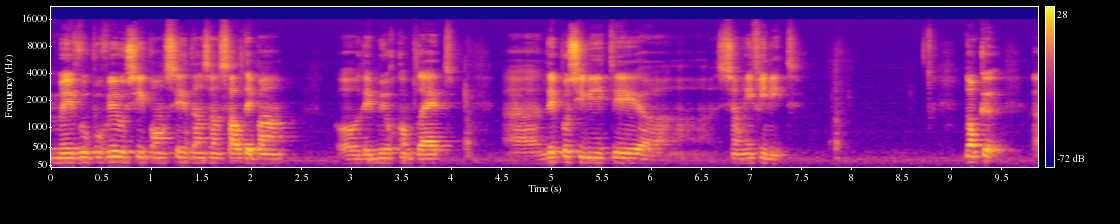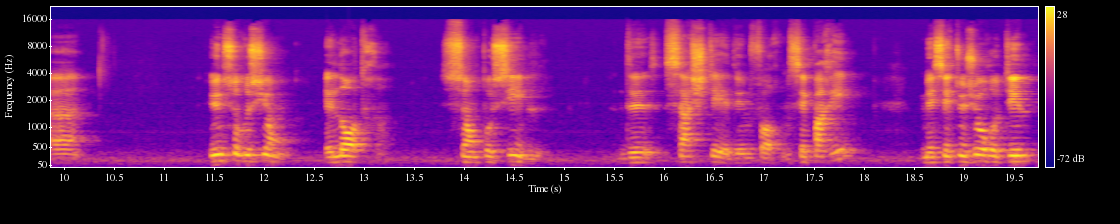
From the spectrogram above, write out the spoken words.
mais vous pouvez aussi penser dans un salle de bain ou des murs complètes. Euh, les possibilités sont infinies. Donc, une solution et l'autre sont possibles de s'acheter d'une forme séparée, mais c'est toujours utile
